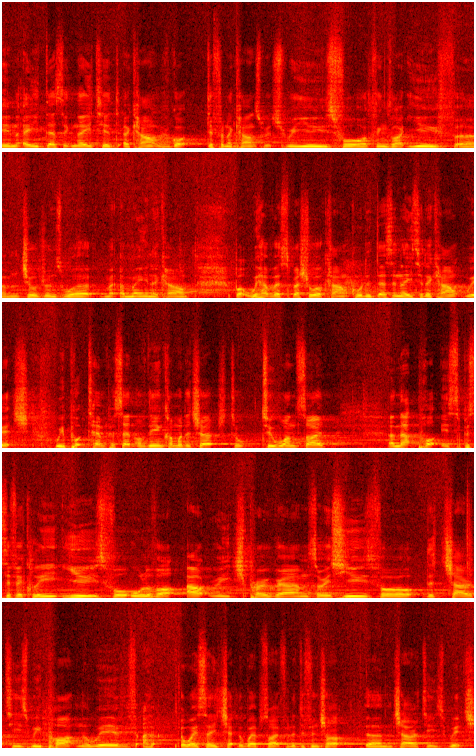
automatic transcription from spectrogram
in a designated account. We've got different accounts which we use for things like youth, um, children's work, a main account. But we have a special account called a designated account, which we put 10% of the income of the church to, to one side. And that pot is specifically used for all of our outreach programs. So it's used for the charities we partner with. I always say check the website for the different char- um, charities which,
